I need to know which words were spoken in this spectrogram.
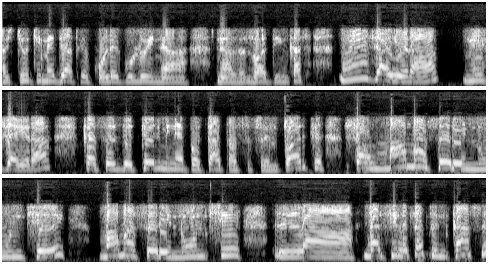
A știut imediat că colegul lui ne-a, ne-a luat din casă. Miza era miza era ca să-l determine pe tata să se întoarcă sau mama să renunțe, mama să renunțe la... Ne-ar fi lăsat în casă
